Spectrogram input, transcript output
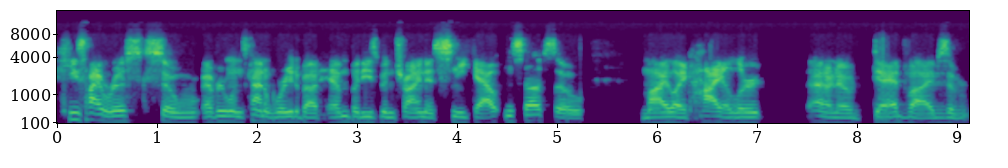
he's high risk, so everyone's kind of worried about him, but he's been trying to sneak out and stuff. So my like high alert, I don't know, dad vibes are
